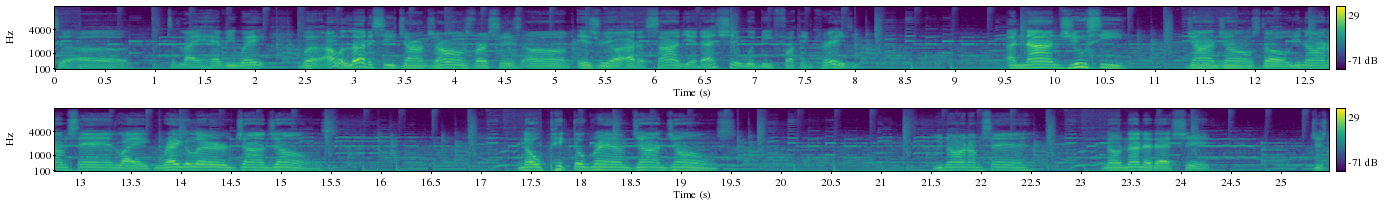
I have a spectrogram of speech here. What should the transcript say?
to uh to light heavyweight. But I would love to see Jon Jones versus um Israel Adesanya. That shit would be fucking crazy. A non-juicy Jon Jones though, you know what I'm saying? Like regular Jon Jones. No picogram Jon Jones. You know what I'm saying? No, none of that shit. Just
